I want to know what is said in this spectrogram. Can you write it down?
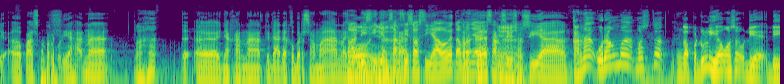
eh, pas perkuliahanna. Nah, eh, nya karena tidak ada kebersamaan lagi. Tradisi Oh, iya. sanksi sosial we Ter- tamanya. eh, sanksi Ya. sosial. karena orang mah maksudnya nggak peduli ya maksudnya di di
